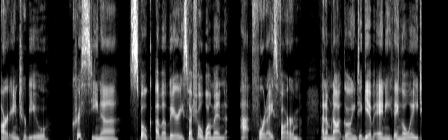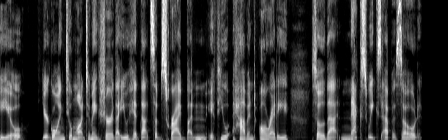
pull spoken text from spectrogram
our interview, Christina spoke of a very special woman at Fordyce Farm and I'm not going to give anything away to you. You're going to want to make sure that you hit that subscribe button if you haven't already, so that next week's episode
